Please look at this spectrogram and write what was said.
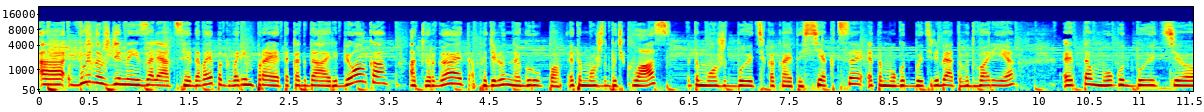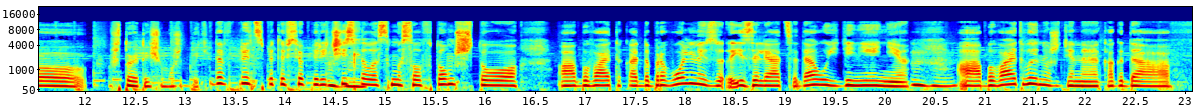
а, вынужденная изоляция. Давай поговорим про это, когда ребенка отвергает определенная группа. Это может быть класс, это может быть какая-то секция, это могут быть ребята во дворе, это могут быть... э, что это еще может быть? Да, в принципе, ты все перечислила. Смысл в том, что а, бывает такая добровольная из- изоляция, да, уединение, Мгм. а бывает вынужденная, когда в-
